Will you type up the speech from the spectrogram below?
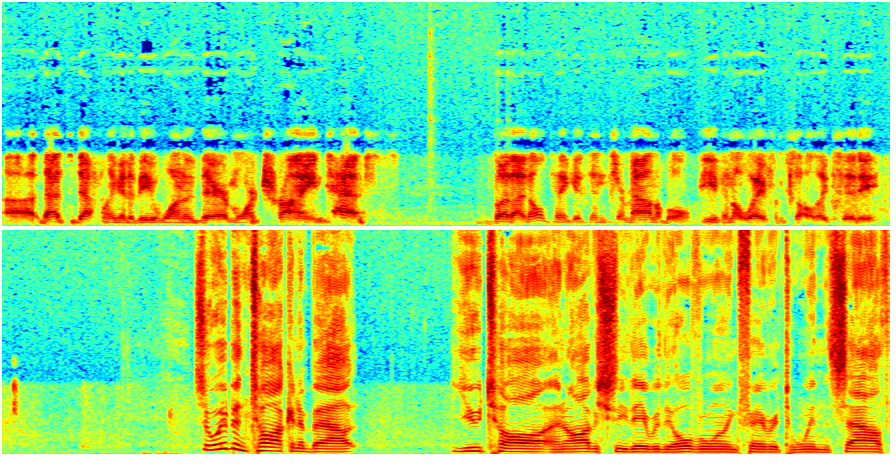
Uh, that's definitely going to be one of their more trying tests. But I don't think it's insurmountable, even away from Salt Lake City. So we've been talking about Utah, and obviously they were the overwhelming favorite to win the South,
